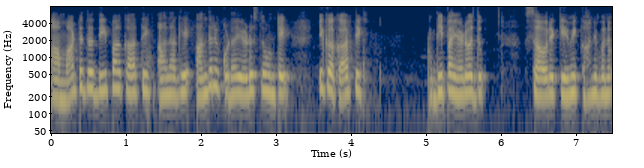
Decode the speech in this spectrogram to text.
ఆ మాటతో దీప కార్తీక్ అలాగే అందరూ కూడా ఏడుస్తూ ఉంటే ఇక కార్తీక్ దీప ఏడవద్దు. శౌర్యకి ఏమీ కానివ్వను.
